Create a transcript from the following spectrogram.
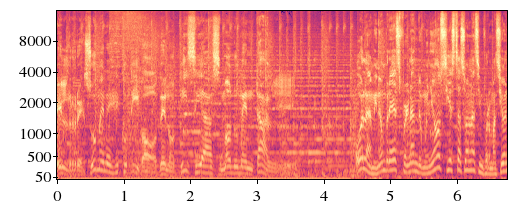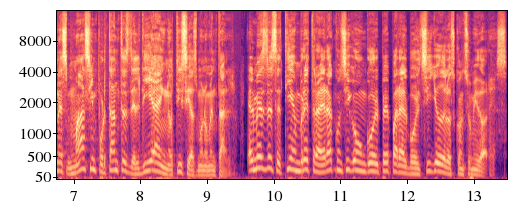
el resumen ejecutivo de Noticias Monumental. Hola, mi nombre es Fernando Muñoz y estas son las informaciones más importantes del día en Noticias Monumental. El mes de septiembre traerá consigo un golpe para el bolsillo de los consumidores.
